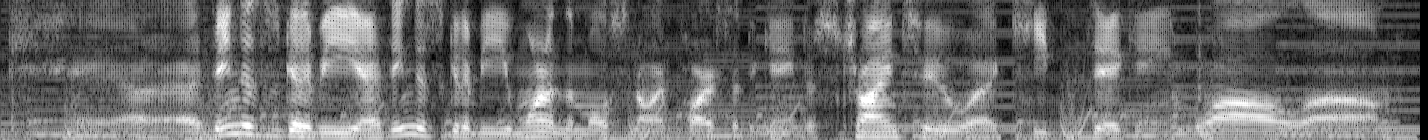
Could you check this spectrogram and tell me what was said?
Okay, I think this is gonna be. I think this is gonna be one of the most annoying parts of the game. Just trying to uh, keep digging while, um,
